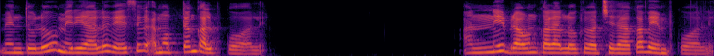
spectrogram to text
మెంతులు మిరియాలు వేసి మొత్తం కలుపుకోవాలి. అన్నీ బ్రౌన్ కలర్లోకి వచ్చేదాకా వేంపుకోవాలి.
